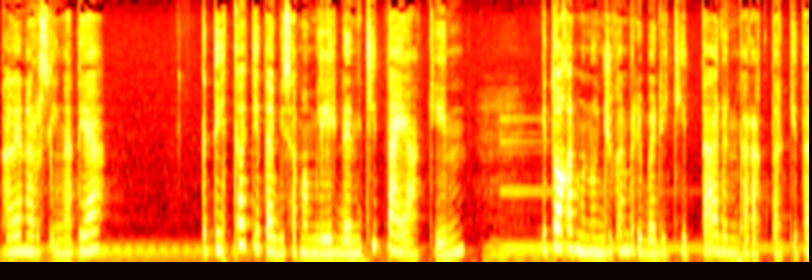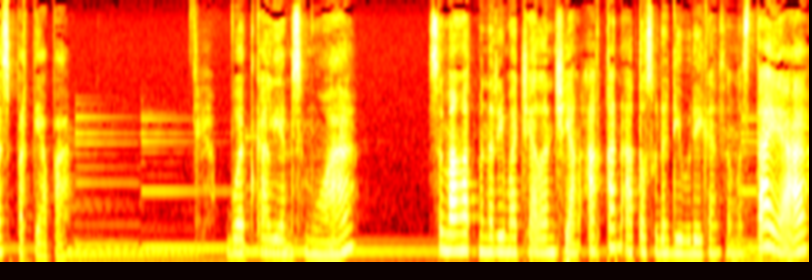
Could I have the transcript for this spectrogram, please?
Kalian harus ingat ya, ketika kita bisa memilih dan kita yakin, itu akan menunjukkan pribadi kita dan karakter kita seperti apa buat kalian semua. Semangat menerima challenge yang akan atau sudah diberikan semesta ya.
